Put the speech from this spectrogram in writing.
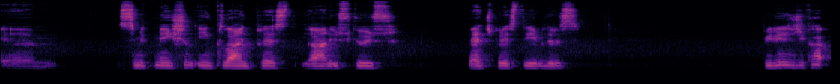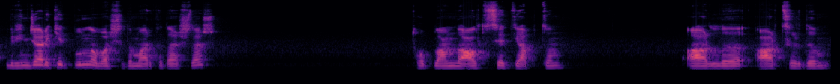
eee Smith Mason Incline Press yani üst göğüs bench press diyebiliriz. Birinci, birinci hareket bununla başladım arkadaşlar. Toplamda 6 set yaptım. Ağırlığı artırdım.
